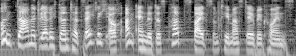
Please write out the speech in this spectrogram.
Und damit wäre ich dann tatsächlich auch am Ende des Part 2 zum Thema Stablecoins.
